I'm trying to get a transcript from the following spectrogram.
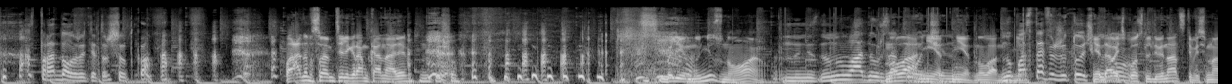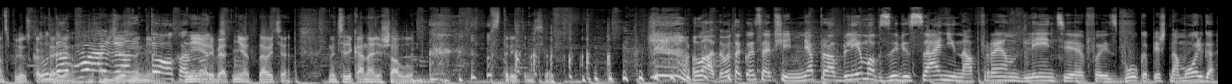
продолжить эту шутку? Ладно, в своем телеграм-канале напишу. Блин, ну не знаю. Ну, не знаю. Ну, ладно, уже Ну ладно, закончен. нет, нет, ну ладно. Ну, нет. поставь уже точку. Не, ну. давайте после 12 18 плюс, когда Ну, давай же, не- Антоха, Не, ну. ребят, нет, давайте на телеканале Шалун встретимся. Ладно, вот такое сообщение. У меня проблема в зависании на френд-ленте Фейсбука, пишет нам Ольга.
